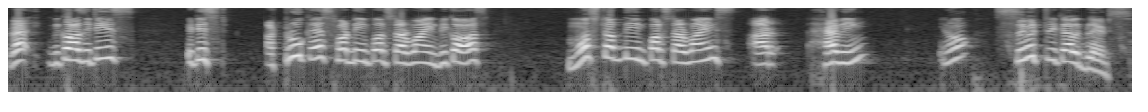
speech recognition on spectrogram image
right because it is it is a true case for the impulse turbine because most of the impulse turbines are having you know symmetrical blades.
